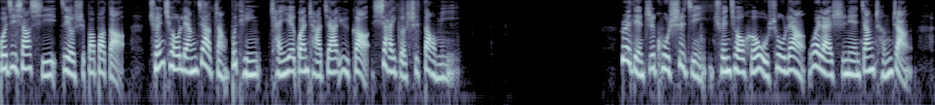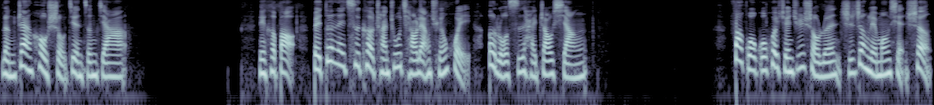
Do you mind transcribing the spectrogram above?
国际消息，《自由时报》报道。全球粮价涨不停，产业观察家预告下一个是稻米。瑞典智库示警，全球核武数量未来十年将成长，冷战后首见增加。联合报，北顿内刺客传出桥梁全毁，俄罗斯还招降。法国国会选举首轮，执政联盟险胜，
